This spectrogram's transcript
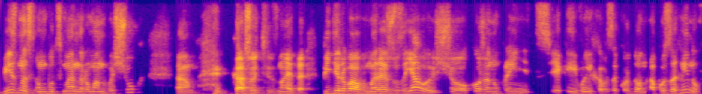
Бізнес-омбудсмен Роман Ващук ем, кажуть, знаєте, підірвав мережу заявою, що кожен українець, який виїхав за кордон або загинув,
